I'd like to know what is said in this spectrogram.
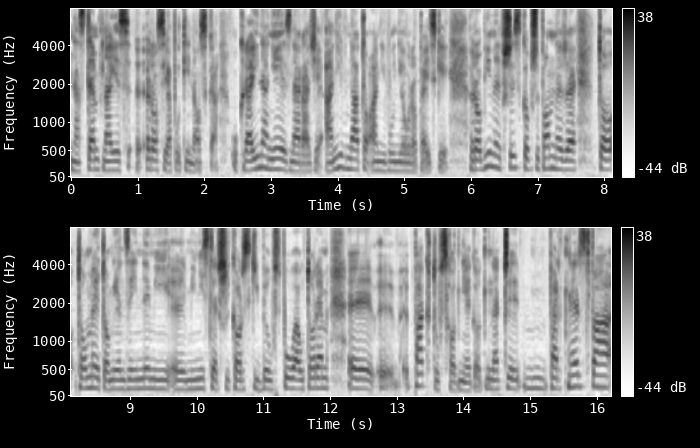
Następna jest Rosja putinowska. Ukraina nie jest na razie ani w NATO, ani w Unii Europejskiej. Robimy wszystko. Przypomnę, że to, to my, to między innymi e, minister Sikorski był współautorem e, e, Paktu Wschodniego, znaczy partnerstwa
